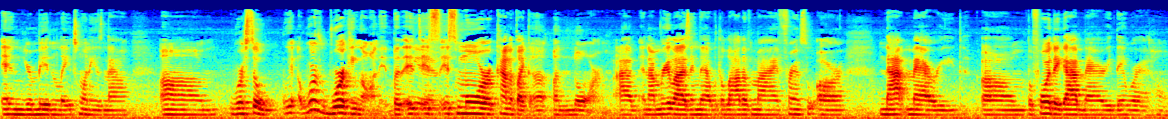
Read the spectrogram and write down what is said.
in your mid and late 20s now um we're still we- we're working on it but it, it's it's more kind of like a, a norm I, and i'm realizing that with a lot of my friends who are not married um before they got married they were at home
